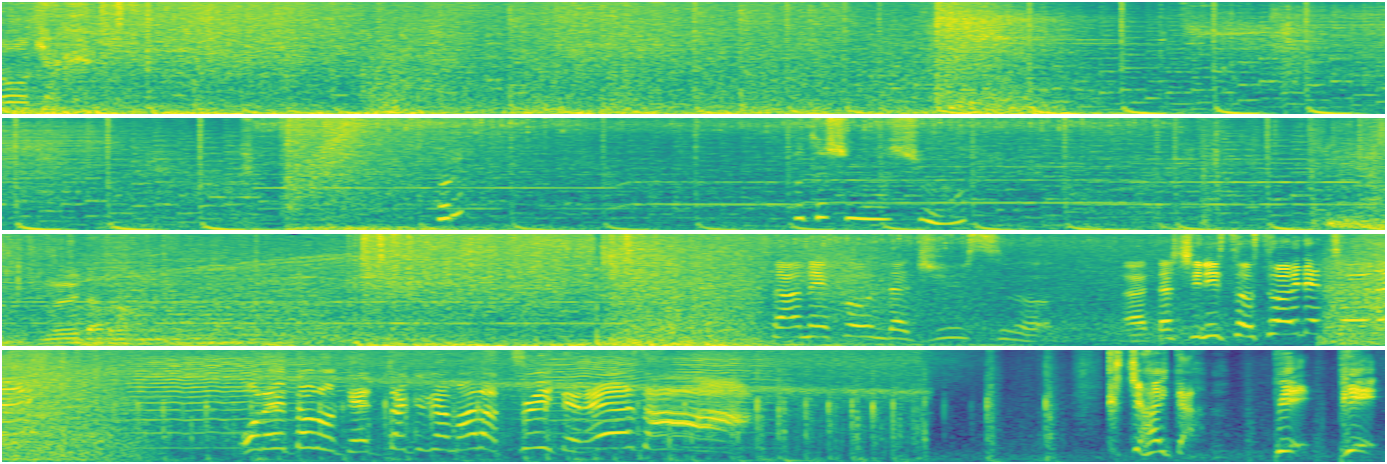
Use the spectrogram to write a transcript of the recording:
焼却。私の足は？無駄だ。溜め込んだジュースを私に注いでちょうだい。俺との決着がまだついてねえぞ。口入った。ピッピ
